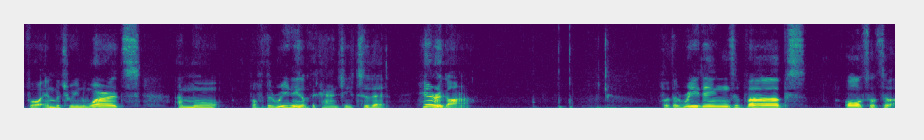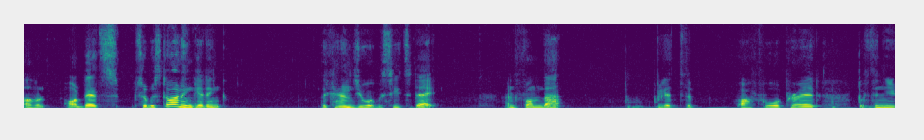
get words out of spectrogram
for in between words and more of the reading of the kanji to the hiragana for the readings, the verbs, all sorts of other odd bits. So we're starting getting the kanji what we see today. And from that, we get to the after war period with the new,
